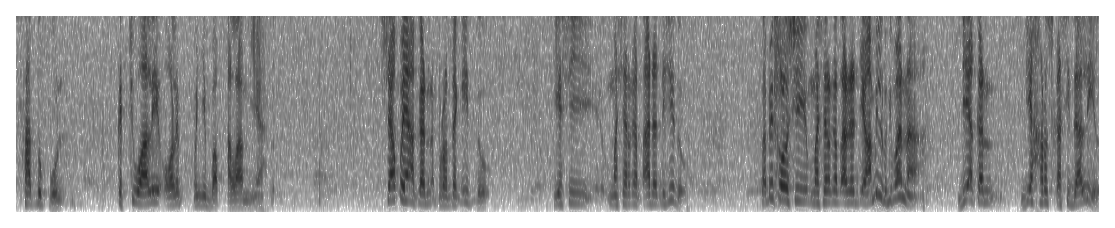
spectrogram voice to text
satu pun kecuali oleh penyebab alamiah. Siapa yang akan protek itu? Ya si masyarakat adat di situ. Tapi kalau si masyarakat adat yang ambil bagaimana? Dia akan dia harus kasih dalil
